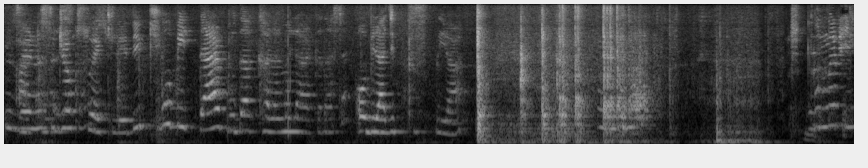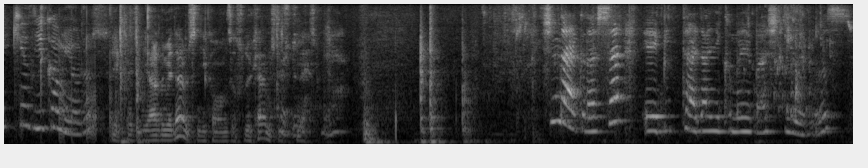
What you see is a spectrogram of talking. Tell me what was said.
Üzerine sıcak su ekledik. Bu bitter, bu da karamel arkadaşlar. O birazcık tıslı ya. Şimdi Bunları ilk kez yıkamıyoruz. Defneciğim yardım eder misin yıkamamıza? Su döker misin üstüne? Şimdi arkadaşlar e, bitterden yıkamaya başlıyoruz.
